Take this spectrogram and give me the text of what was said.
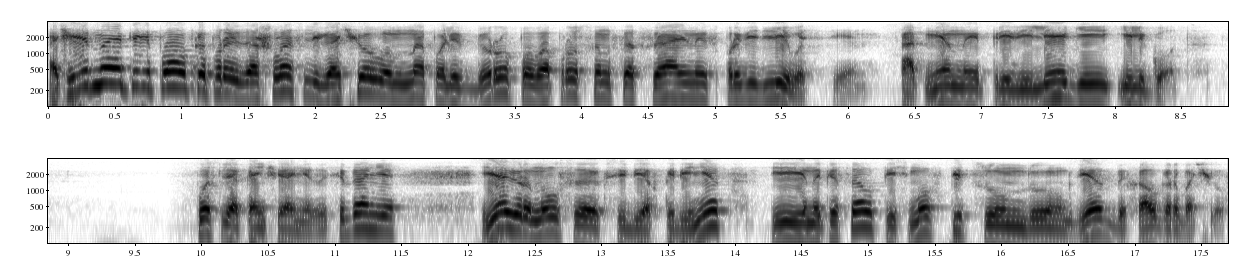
Очередная перепалка произошла с Легачевым на Политбюро по вопросам социальной справедливости, отмены привилегий и льгот. После окончания заседания я вернулся к себе в кабинет и написал письмо в Пицунду, где отдыхал Горбачев.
